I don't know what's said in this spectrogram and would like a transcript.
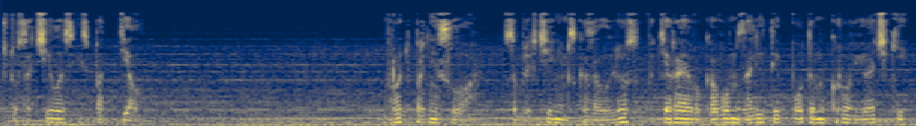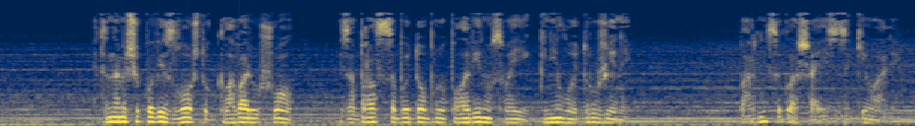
что сочилась из-под тел. «Вроде пронесло», — с облегчением сказал Лес, вытирая рукавом залитые потом и кровью очки. «Это нам еще повезло, что главарь ушел и забрал с собой добрую половину своей гнилой дружины». Парни, соглашаясь, закивали.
